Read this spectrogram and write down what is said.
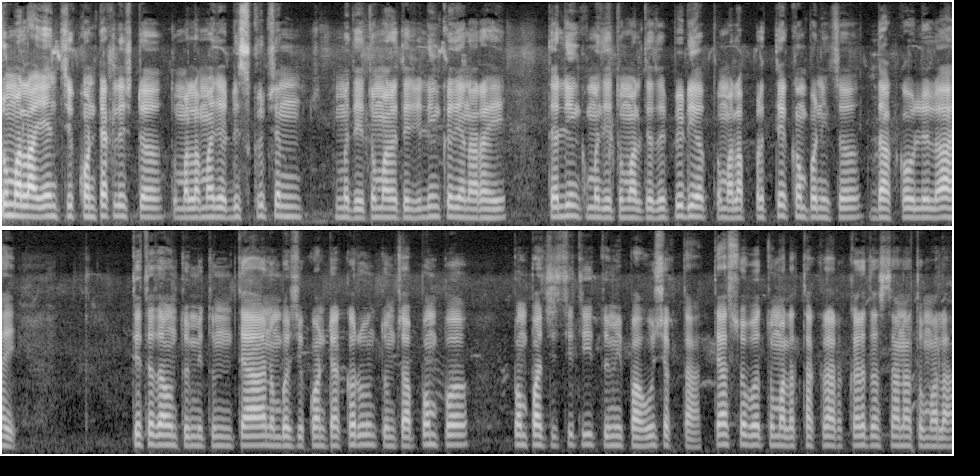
तुम्हाला यांची कॉन्टॅक्ट लिस्ट तुम्हाला माझ्या डिस्क्रिप्शनमध्ये तुम्हाला त्याची लिंक देणार आहे. त्या लिंकमध्ये तुम्हाला त्याचं पी डी एफ तुम्हाला प्रत्येक कंपनीचं दाखवलेलं आहे. तिथं जाऊन तुम्ही तुम त्या नंबरशी कॉन्टॅक्ट करून तुमचा पंप पंपाची स्थिती तुम्ही पाहू शकता. त्याचसोबत तुम्हाला तक्रार करत असताना तुम्हाला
